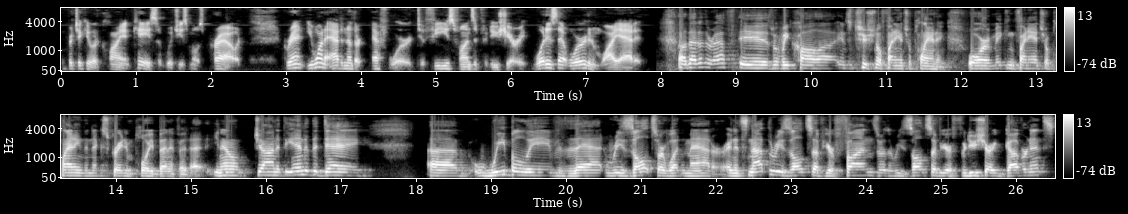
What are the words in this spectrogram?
a particular client case of which he's most proud. Grant, you want to add another F word to fees, funds, and fiduciary. What is that word and why add it? Uh, that other F is what we call uh, institutional financial planning or making financial planning the next great employee benefit. Uh, you know, John, at the end of the day, uh, we believe that results are what matter. And it's not the results of your funds or the results of your fiduciary governance.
